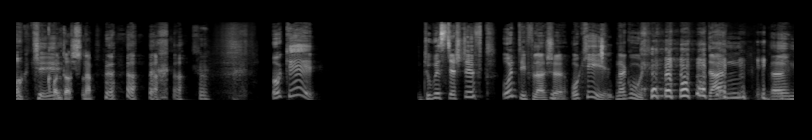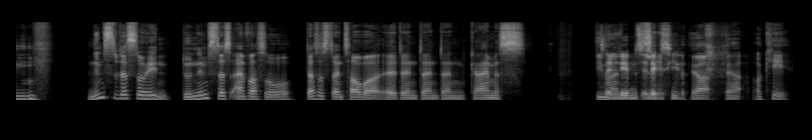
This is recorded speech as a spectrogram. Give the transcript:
Okay. Konterschnapp. okay. Du bist der Stift und die Flasche. Okay, na gut. Dann ähm, nimmst du das so hin. Du nimmst das einfach so. Das ist dein Zauber, äh, dein, dein, dein geheimes. Wie man- Lebenselixier. Ja, ja, okay.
